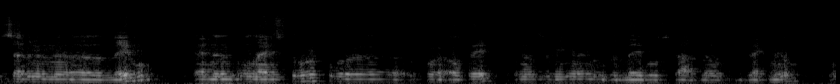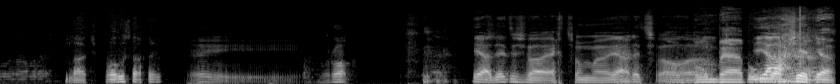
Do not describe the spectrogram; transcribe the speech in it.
ze hebben een eh, label en een online store voor, eh, voor LP's en dat soort dingen. En op het label staat nou Blackmail, onder andere. Large Pro zag ik. Hey, rock. Ja, dit is wel echt zo'n... eh, ja, dit is wel... Boom bap. Boom Ja. bap shit, ja.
